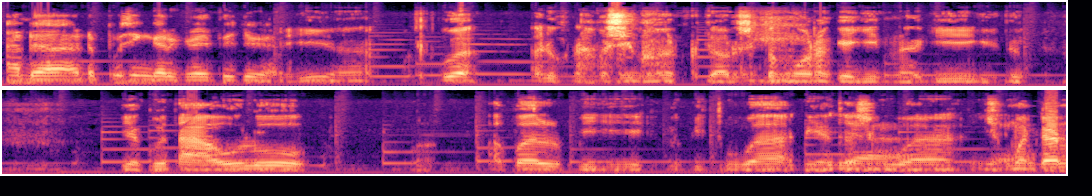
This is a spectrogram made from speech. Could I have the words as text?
ada ada pusing gara-gara itu juga. Iya, gua, aduh kenapa sih gua harus ketemu orang kayak gini lagi gitu. Ya gua tahu lu apa lebih lebih tua di atas Iya, gua. Cuman kan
